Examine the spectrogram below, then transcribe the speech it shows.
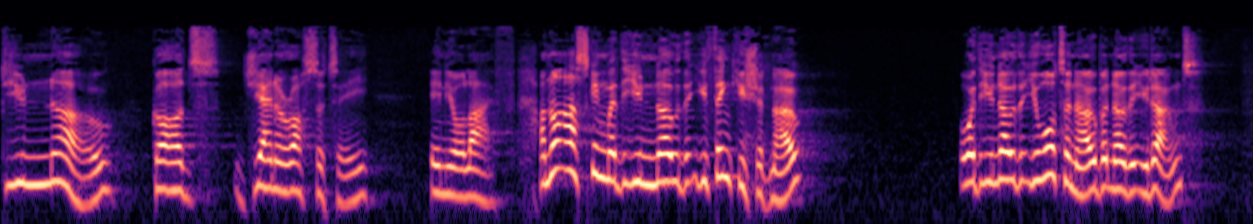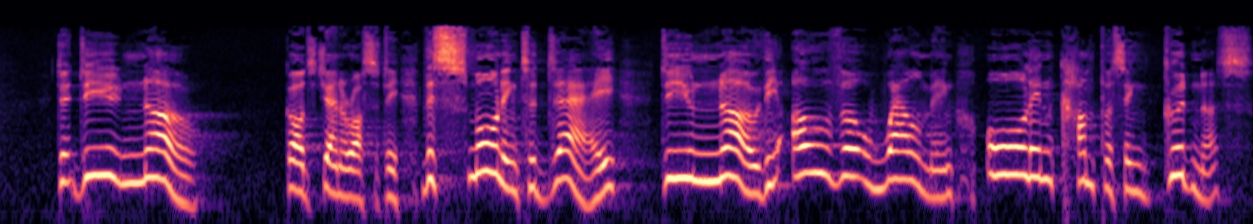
Do you know God's generosity in your life? I'm not asking whether you know that you think you should know, or whether you know that you ought to know but know that you don't. Do, do you know God's generosity? This morning, today, do you know the overwhelming, all encompassing goodness,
